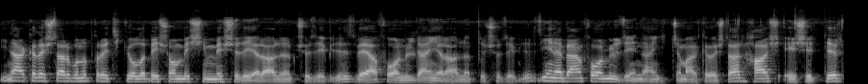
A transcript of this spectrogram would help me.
Yine arkadaşlar bunu pratik yolla 5-15-25 ile de yararlanıp çözebiliriz veya formülden yararlanıp da çözebiliriz. Yine ben formül üzerinden gideceğim arkadaşlar. H eşittir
